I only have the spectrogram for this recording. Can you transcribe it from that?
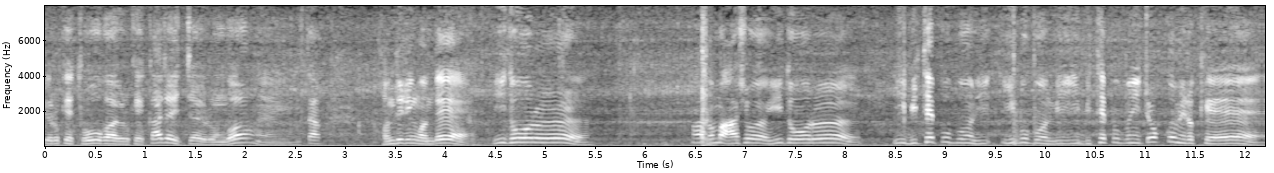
이렇게 도어가 이렇게 까져 있죠 이런 거. 예, 딱 건드린 건데 이 도어를 아 너무 아쉬워요. 이 도어를 이 밑에 부분 이, 이 부분 이, 이 밑에 부분이 조금 이렇게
